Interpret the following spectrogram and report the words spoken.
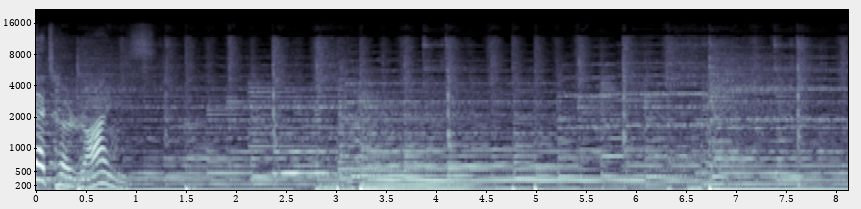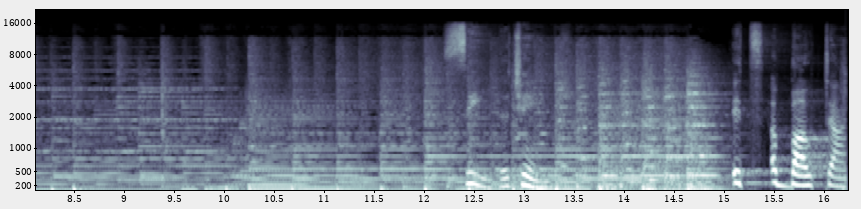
Let her rise. See the change. It's about time.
